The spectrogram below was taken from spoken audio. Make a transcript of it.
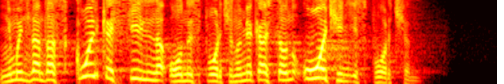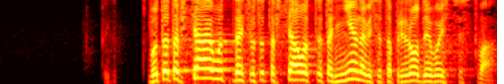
Мы не знаем, насколько сильно он испорчен, но мне кажется, он очень испорчен. Вот эта вся, вот, знаете, вот эта вся вот эта ненависть, это природа его естества.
